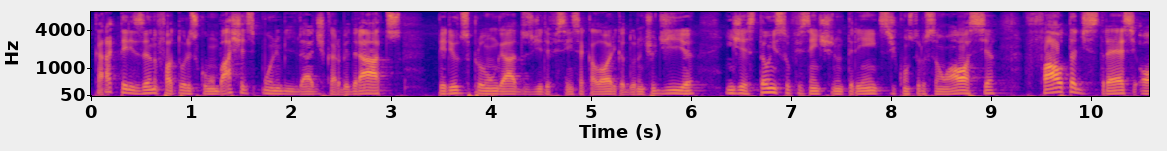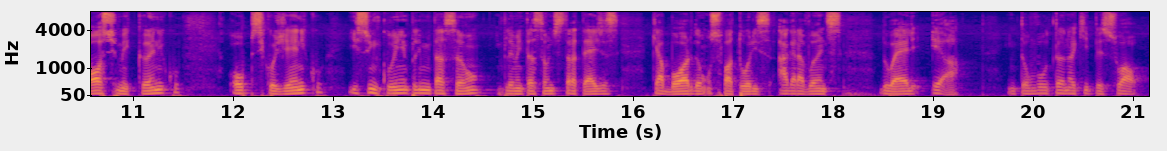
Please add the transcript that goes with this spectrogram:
caracterizando fatores como baixa disponibilidade de carboidratos, períodos prolongados de deficiência calórica durante o dia, ingestão insuficiente de nutrientes de construção óssea, falta de estresse ósseo mecânico ou psicogênico. Isso inclui a implementação, implementação de estratégias que abordam os fatores agravantes do LEA. Então, voltando aqui, pessoal,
